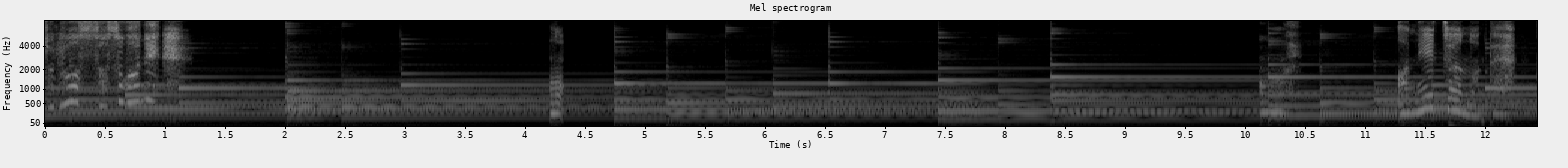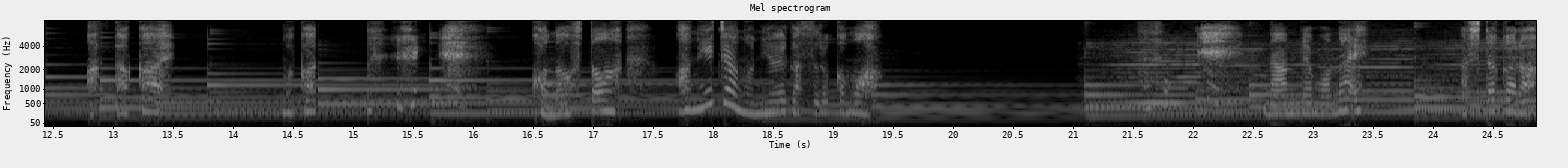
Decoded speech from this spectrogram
それはさすがに。うん。お兄ちゃんの手、あったかい。むかっ、この布団、お兄ちゃんの匂いがするかも。ない。明日から、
